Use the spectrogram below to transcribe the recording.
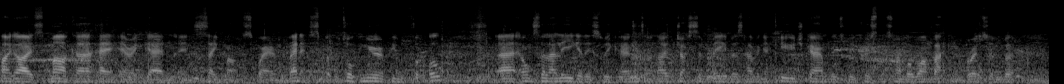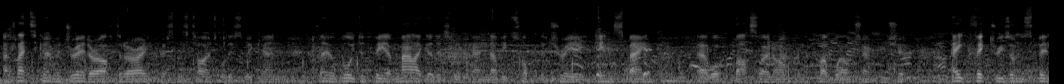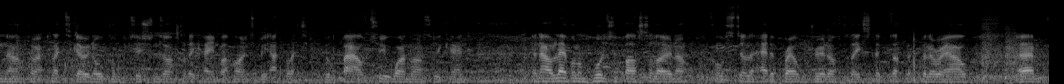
Hi guys, Mark O'Haire here again in St Mark's Square in Venice, but we're talking European football. Uh, on to La Liga this weekend. I know Justin Bieber's having a huge gamble to be Christmas number one back in Britain, but Atletico Madrid are after their own Christmas title this weekend. They avoid defeat at Malaga this weekend, they'll be top of the tree in Spain, uh, what Barcelona are from the Club World Championship. Eight victories on the spin now for Atletico in all competitions after they came behind to beat Athletic Bilbao 2-1 last weekend. They're now level on points with Barcelona, of course still ahead of Real Madrid after they slipped up at Villarreal. Um,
